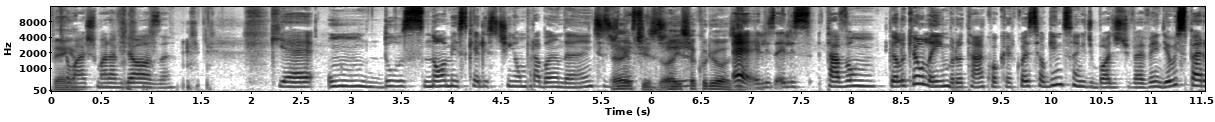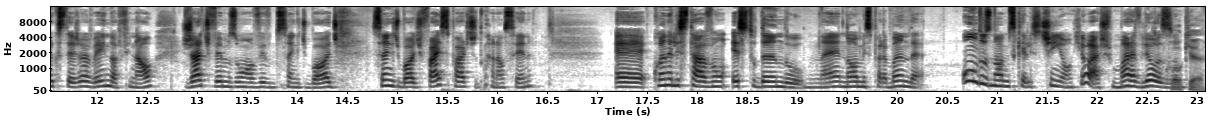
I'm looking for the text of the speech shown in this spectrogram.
Venha. que eu acho maravilhosa. que é um dos nomes que eles tinham para a banda antes de antes, decidir. Antes, isso é curioso. É, eles eles estavam, pelo que eu lembro, tá? Qualquer coisa, se alguém do Sangue de Bode estiver vendo, eu espero que esteja vendo, afinal, já tivemos um ao vivo do Sangue de Bode. Sangue de Bode faz parte do canal Cena. É, quando eles estavam estudando, né, nomes para a banda, um dos nomes que eles tinham, que eu acho maravilhoso. Qual que é?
